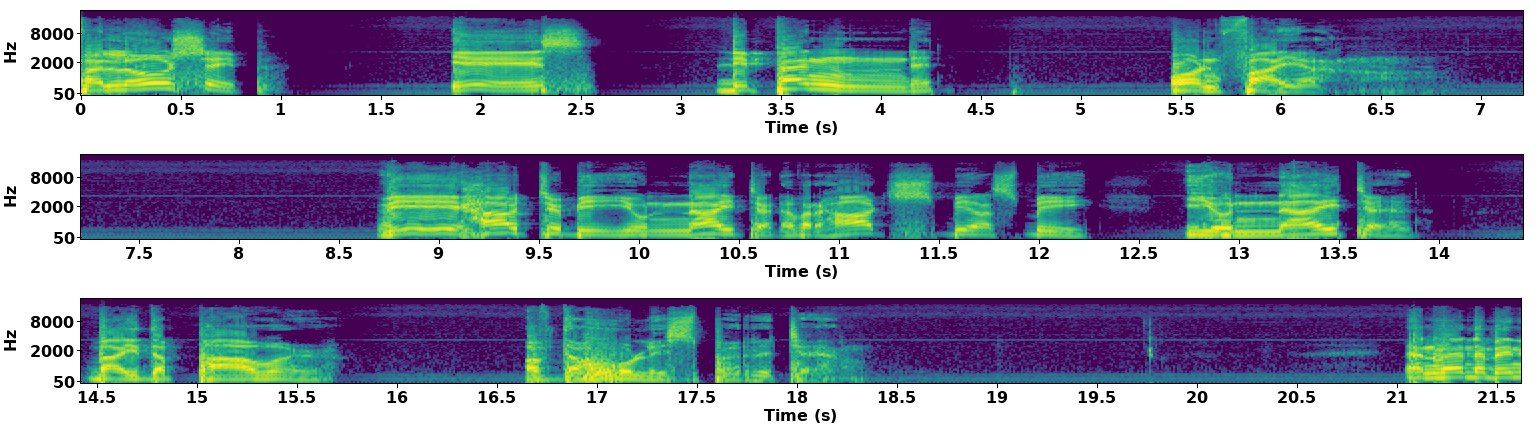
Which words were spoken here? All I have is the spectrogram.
fellowship is dependent on fire. We have to be united. Our hearts must be united by the power of the Holy Spirit. And when, when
